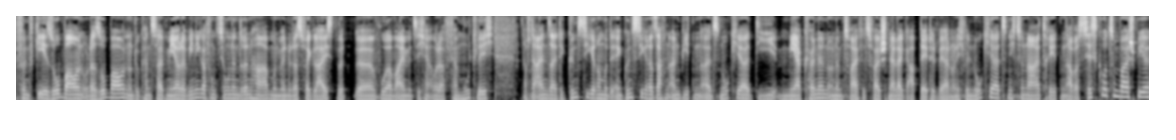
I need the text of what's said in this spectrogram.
5G so bauen oder so bauen und du kannst halt mehr oder weniger Funktionen drin haben und wenn du das vergleichst, wird äh, Huawei mit Sicherheit oder vermutlich auf der einen Seite günstigere, äh, günstigere Sachen anbieten als Nokia, die mehr können und im Zweifelsfall schneller geupdatet werden. Und ich will Nokia jetzt nicht zu nahe treten, aber Cisco zum Beispiel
